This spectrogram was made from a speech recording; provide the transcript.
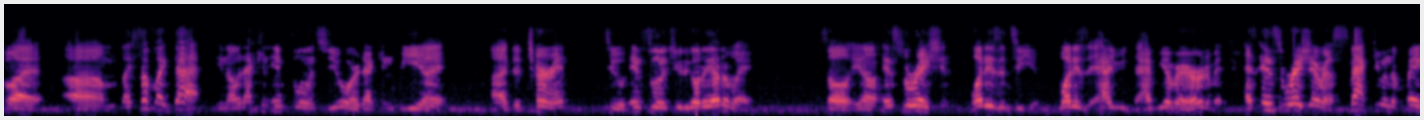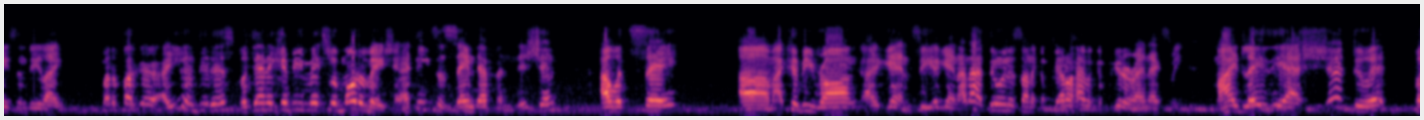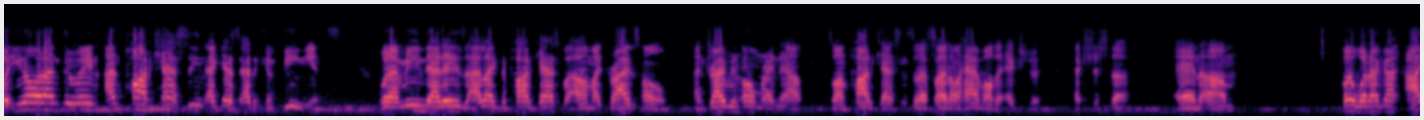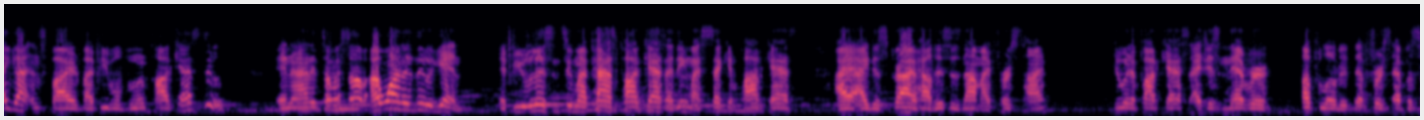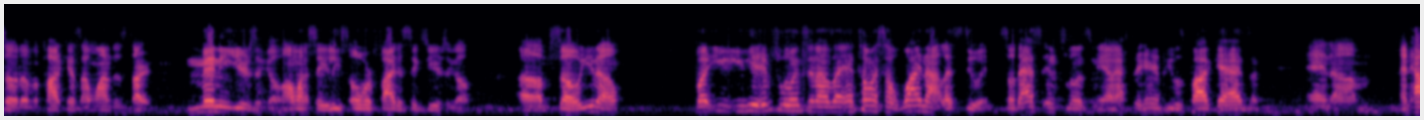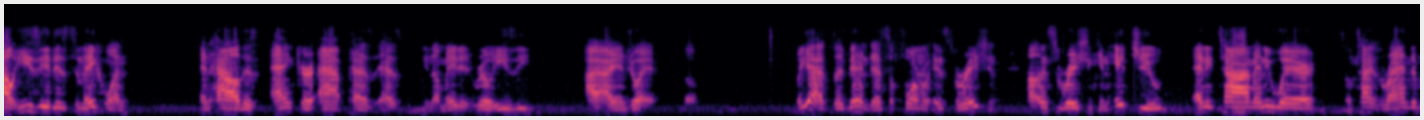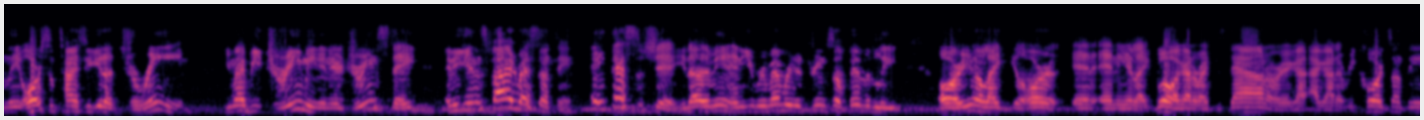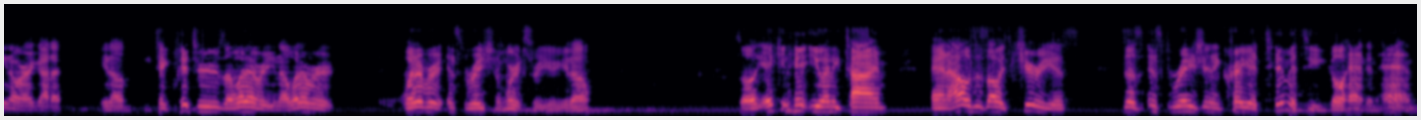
but um, like stuff like that, you know, that can influence you or that can be a, a deterrent to influence you to go the other way. So, you know, inspiration. What is it to you? What is it? Have you have you ever heard of it? Has inspiration ever smacked you in the face and be like, motherfucker, are you gonna do this? But then it could be mixed with motivation. I think it's the same definition. I would say. Um, I could be wrong. Again, see, again, I'm not doing this on a computer. I don't have a computer right next to me. My lazy ass should do it, but you know what I'm doing? I'm podcasting, I guess, out of convenience. What I mean that is, I like to podcast, but on my drives home. I'm driving home right now, so I'm podcasting. So that's why I don't have all the extra extra stuff. And um, but what I got, I got inspired by people doing podcasts too. And I had to tell myself, I want to do again. If you listen to my past podcast, I think my second podcast, I, I describe how this is not my first time doing a podcast. I just never uploaded the first episode of a podcast I wanted to start many years ago. I want to say at least over five to six years ago. Um, so you know, but you, you get influenced, and I was like, I told myself, why not? Let's do it. So that's influenced me after hearing people's podcasts and and um and how easy it is to make one, and how this Anchor app has has you know made it real easy. I, I enjoy it. But yeah, then that's a form of inspiration. How inspiration can hit you anytime, anywhere, sometimes randomly, or sometimes you get a dream. You might be dreaming in your dream state and you get inspired by something. Ain't that some shit? You know what I mean? And you remember the dream so vividly, or you know, like, or and, and you're like, whoa, I gotta write this down, or I got I gotta record something, or I gotta, you know, take pictures or whatever, you know, whatever, whatever inspiration works for you, you know. So it can hit you anytime. And I was just always curious, does inspiration and creativity go hand in hand?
